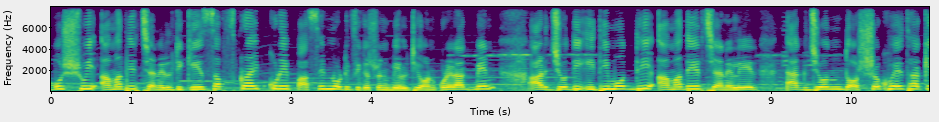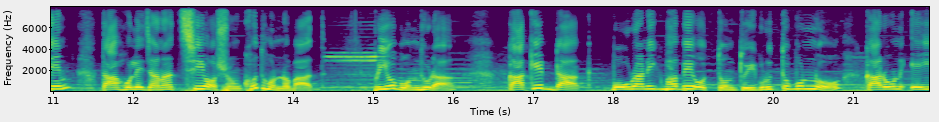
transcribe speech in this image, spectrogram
অবশ্যই আমাদের চ্যানেলটিকে সাবস্ক্রাইব করে পাশের নোটিফিকেশন বেলটি অন করে রাখবেন। আর যদি ইতিমধ্যে আমাদের চ্যানেলের একজন দর্শক হয়ে থাকেন, তাহলে জানাচ্ছি অসংখ্য ধন্যবাদ। প্রিয় বন্ধুরা, কাকের ডাক পৌরাণিকভাবে অত্যন্তই গুরুত্বপূর্ণ, কারণ এই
